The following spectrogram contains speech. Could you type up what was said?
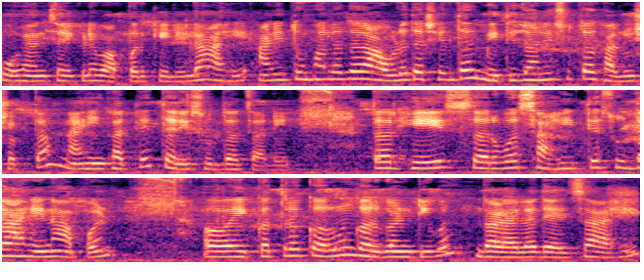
पोह्यांचा इकडे वापर केलेला आहे. आणि तुम्हाला जर आवडत असेल तर मेथीदाणेसुद्धा घालू शकता. नाही घातले तरीसुद्धा चालेल. तर हे सर्व साहित्यसुद्धा आहे ना आपण एकत्र करून घरघंटीवर दळायला द्यायचं आहे.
